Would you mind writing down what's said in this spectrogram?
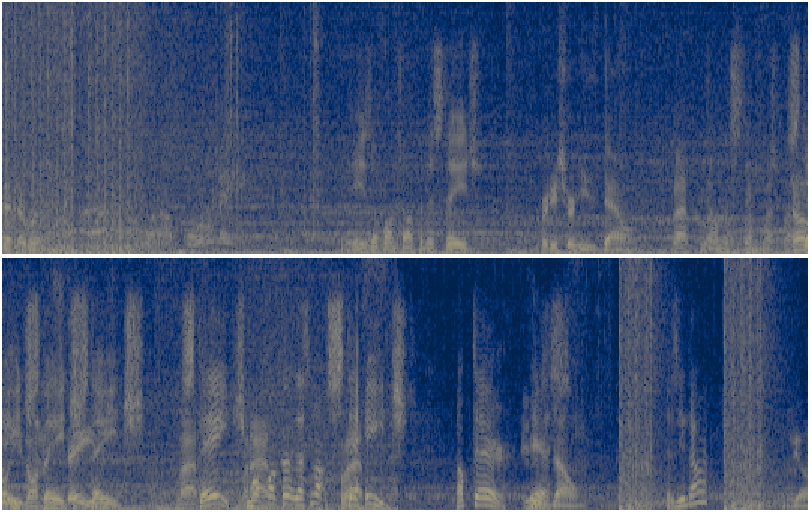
He's in the room. One op four remaining. He's up on top of the stage. Pretty sure he's down. Left, He's left, on the stage. left, left, stage, he's stage, stage. stage. Stage, motherfucker. That's not Left. stage. Up there. He's yes. down. Is he down? Yeah.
